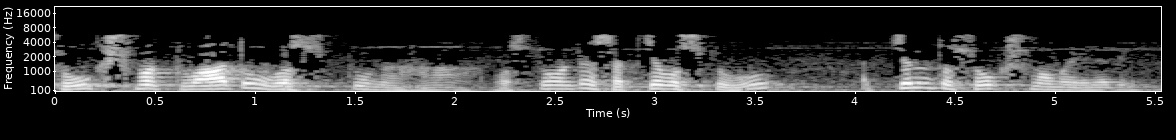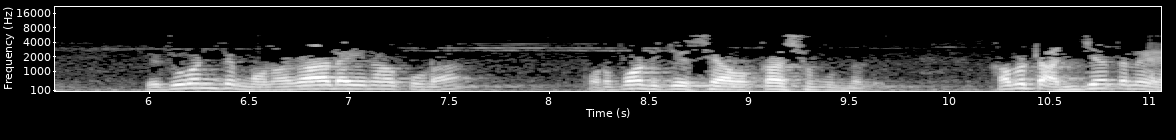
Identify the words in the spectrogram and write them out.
సూక్ష్మత్వాతు వస్తున. వస్తువు అంటే సత్య వస్తువు అత్యంత సూక్ష్మమైనది. ఎటువంటి మునగాడైనా కూడా పొరపాటు చేసే అవకాశం ఉన్నది. కాబట్టి అధ్యతనే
